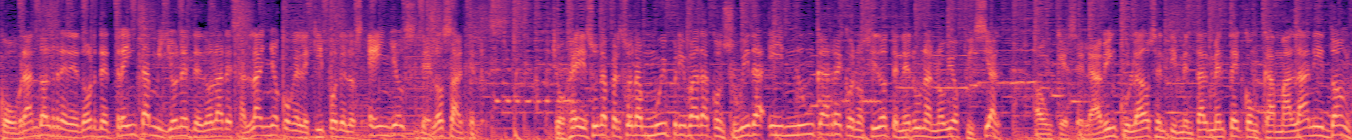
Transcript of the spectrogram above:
cobrando alrededor de 30 millones de dólares al año con el equipo de los Angels de Los Ángeles. Shohei es una persona muy privada con su vida y nunca ha reconocido tener una novia oficial, aunque se le ha vinculado sentimentalmente con Kamalani Dong,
